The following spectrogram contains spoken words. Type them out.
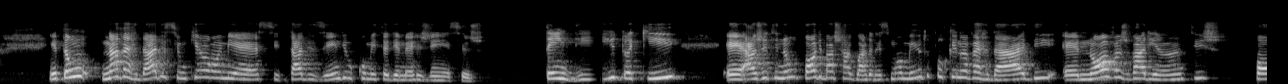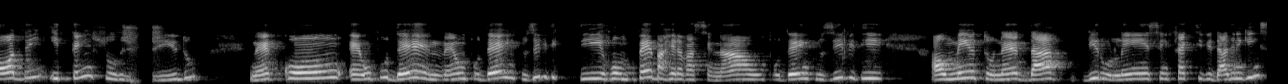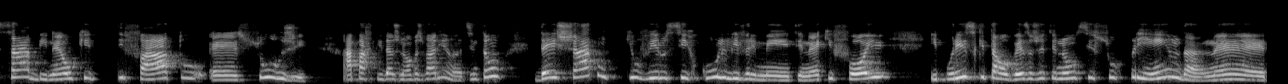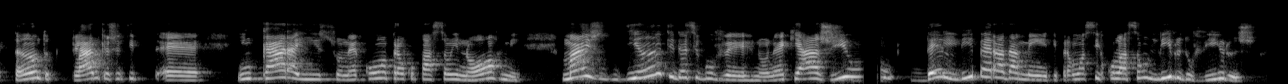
então, na verdade, assim, o que a OMS está dizendo e o Comitê de Emergências tem dito é que é, a gente não pode baixar a guarda nesse momento, porque, na verdade, é, novas variantes podem e têm surgido né, com é, o poder, né, um poder, inclusive, de, de, romper barreira vacinal, um poder, inclusive, de aumento né, da virulência, infectividade. Ninguém sabe né, o que, de fato, é, surge a partir das novas variantes. Então, deixar que o vírus circule livremente, né, que foi e por isso que talvez a gente não se surpreenda, né, tanto. Claro que a gente é, encara isso, né, com uma preocupação enorme, mas diante desse governo, né, que agiu deliberadamente para uma circulação livre do vírus,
